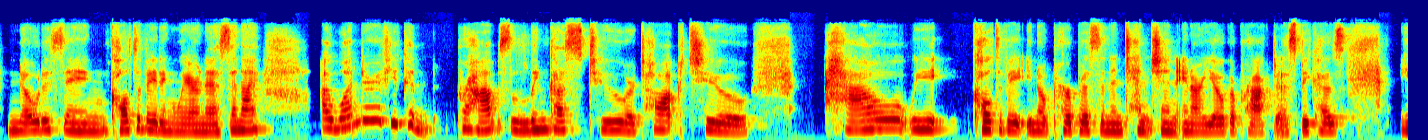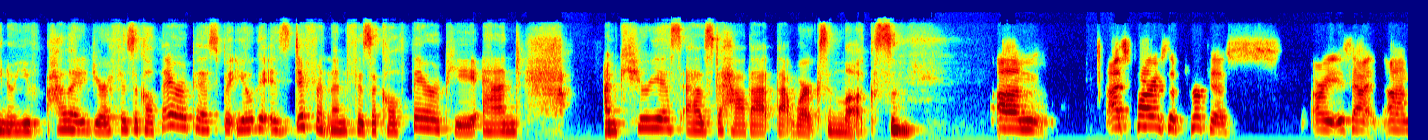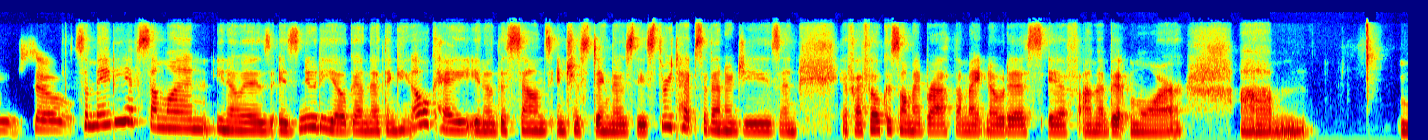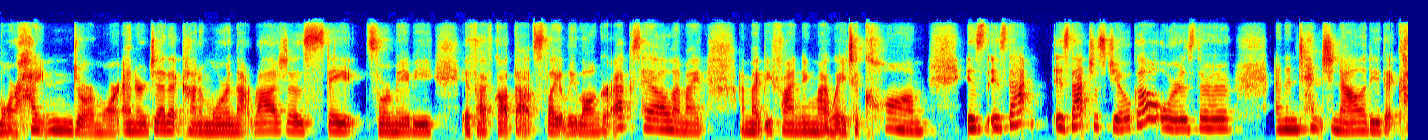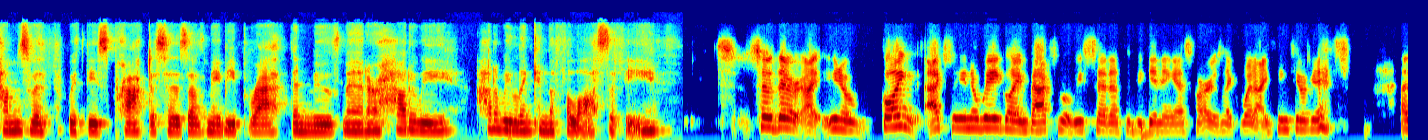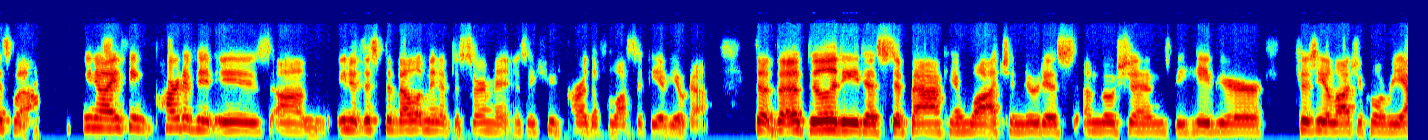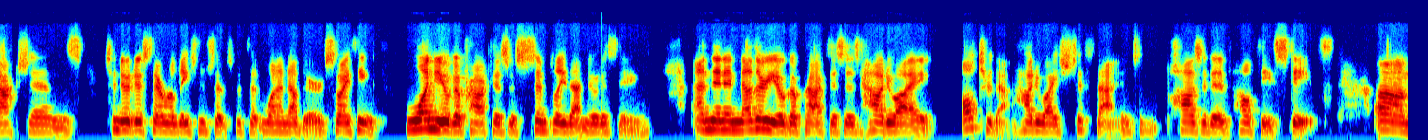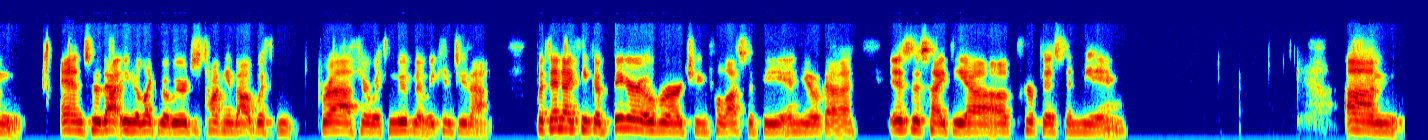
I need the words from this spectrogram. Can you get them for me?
noticing, cultivating awareness. And I, I wonder if you could perhaps link us to or talk to how we cultivate you know purpose and intention in our yoga practice? Because you know you've highlighted you're a physical therapist but yoga is different than physical therapy. And i'm curious as to how that that works and looks. Um as far as the purpose or is that um so so maybe if someone you know is is new to yoga and they're thinking oh, okay you know this sounds interesting. There's these three types of energies and if i focus on my breath i might notice if i'm a bit more um more heightened or more energetic, kind of more in that rajas states, or maybe if I've got that slightly longer exhale, I might I might be finding my way to calm. Is is that is that just yoga, or is there an intentionality that comes with with these practices of maybe breath and movement, or how do we how do we link in the philosophy? so there you know going actually in a way going back to what we said at the beginning as far as like what i think yoga is as well you know i think part of it is um, you know this development of discernment is a huge part of the philosophy of yoga. The, the ability to sit back and watch and notice emotions behavior physiological reactions to notice their relationships with one another. So i think one yoga practice is simply that noticing. And then another yoga practice is how do i alter that? How do i shift that into positive healthy states um, and so that you know like what we were just talking about with breath or with movement we can do that but then i think a bigger overarching philosophy in yoga is this idea of purpose and meaning um,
